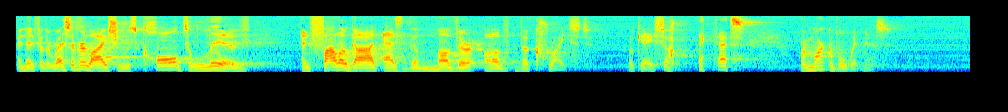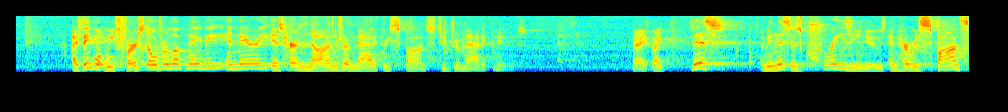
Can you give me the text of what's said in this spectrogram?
And then for the rest of her life, she was called to live and follow God as the mother of the Christ. Okay, so that's remarkable witness. I think what we first overlook, maybe, in Mary is her non dramatic response to dramatic news. Okay, like this, I mean, this is crazy news, and her response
